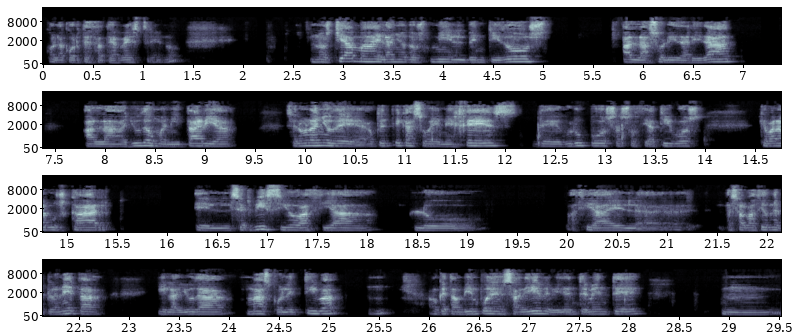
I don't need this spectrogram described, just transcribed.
con la corteza terrestre. ¿no? nos llama el año 2022 a la solidaridad, a la ayuda humanitaria. Será un año de auténticas ONGs, de grupos asociativos que van a buscar el servicio hacia, lo, hacia eh, la salvación del planeta y la ayuda más colectiva, aunque también pueden salir, evidentemente, mm,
